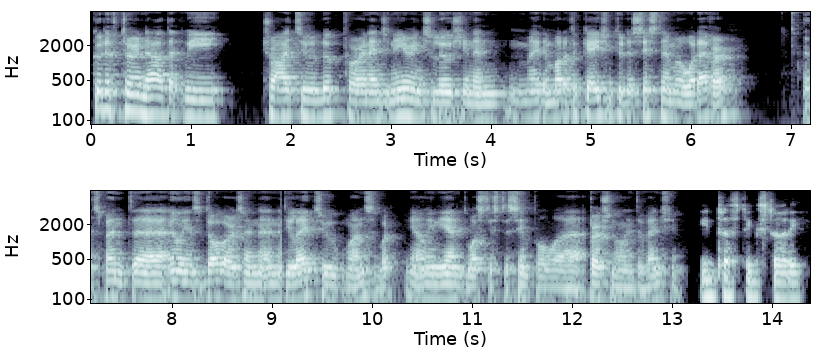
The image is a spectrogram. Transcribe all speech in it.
Could have turned out that we tried to look for an engineering solution and made a modification to the system or whatever, and spent uh, millions of dollars and, and, delayed two months. But you know, in the end, it was just a simple uh, personal intervention. Interesting story.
